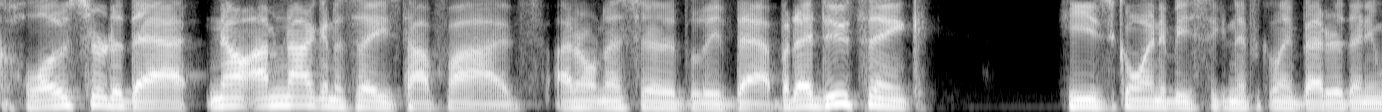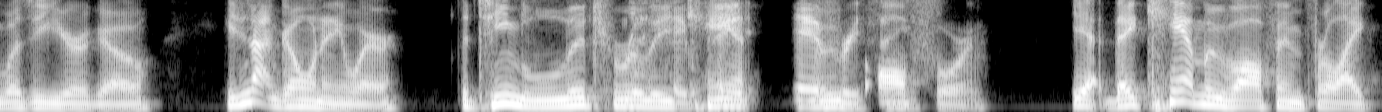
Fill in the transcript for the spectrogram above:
closer to that. Now, I'm not going to say he's top five. I don't necessarily believe that, but I do think he's going to be significantly better than he was a year ago. He's not going anywhere. The team literally They can't move everything off. for him. Yeah, they can't move off him for like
